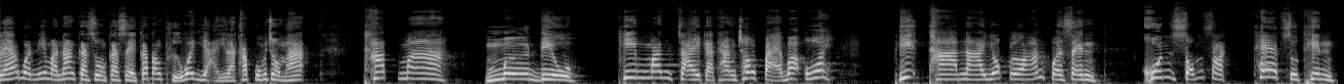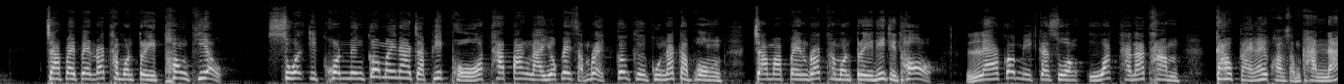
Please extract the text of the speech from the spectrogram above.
แล้ววันนี้มานั่งกระทรวงเกษตรก็ต้องถือว่าใหญ่ละครับคุณผู้ชมฮะถัดมามือดิวที่มั่นใจกับทางช่องแปดว่า โอ้ย พิธานายกล้านเปอร์เซ็นต์ คุณสมศักดิ์ เทพสุทิน จะไปเป็นรัฐมนตรีท่องเที่ยว ส่วนอีกคนหนึ่งก็ไม่น่าจะพลิกโผ ถ้าตั้งนายกได้สำเร็จก็คือคุณนัทพงศ์จะมาเป็นรัฐมนตรีดิจิทัล แล้วก็มีกระทรวงวัฒนธรรม ก้าวไกลให้ความสำคัญนะ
